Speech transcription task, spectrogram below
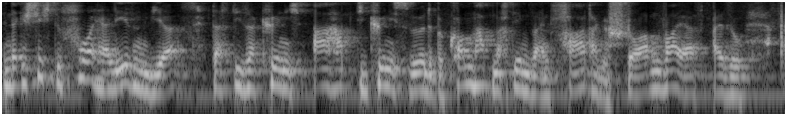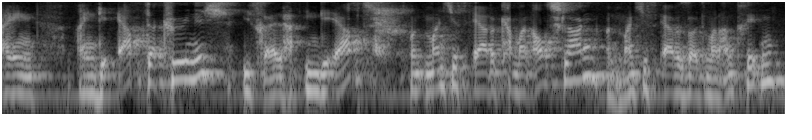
In der Geschichte vorher lesen wir, dass dieser König Ahab die Königswürde bekommen hat, nachdem sein Vater gestorben war. Er ist also ein, ein geerbter König. Israel hat ihn geerbt und manches Erbe kann man ausschlagen und manches Erbe sollte man antreten.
